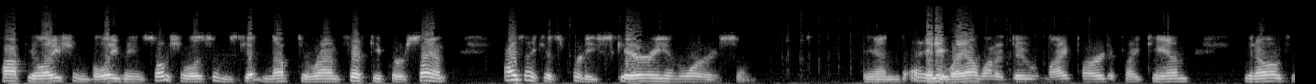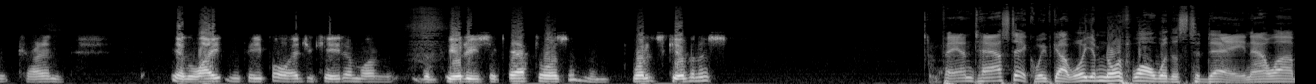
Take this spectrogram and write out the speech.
population believing in socialism is getting up to around 50%, I think it's pretty scary and worrisome. And anyway, I want to do my part if I can, you know, to try and enlighten people, educate them on the beauties of capitalism and what it's given us. Fantastic. We've got William Northwall with us today. Now, uh,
